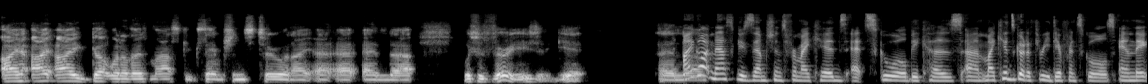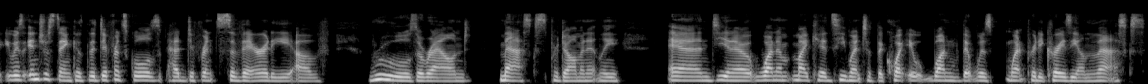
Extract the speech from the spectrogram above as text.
I, I, I got one of those mask exemptions too, and I uh, and uh, which was very easy to get. And I got uh, mask exemptions for my kids at school because um, my kids go to three different schools, and they, it was interesting because the different schools had different severity of rules around masks predominantly. And you know, one of my kids, he went to the quite one that was went pretty crazy on the masks.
